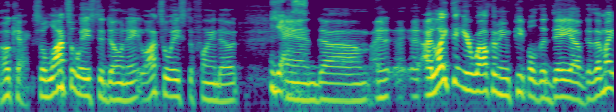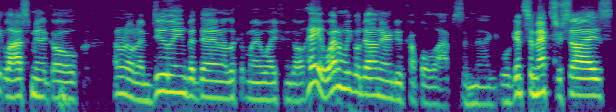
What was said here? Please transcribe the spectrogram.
Okay. So lots of ways to donate, lots of ways to find out. Yes. And um I, I- like that you're welcoming people the day of because I might last minute go, I don't know what I'm doing, but then I look at my wife and go, Hey, why don't we go down there and do a couple of laps and uh, we'll get some exercise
